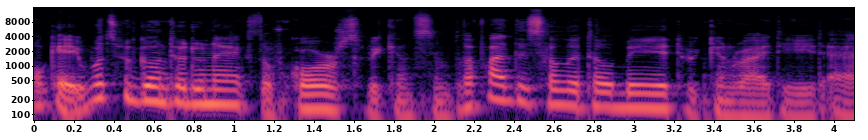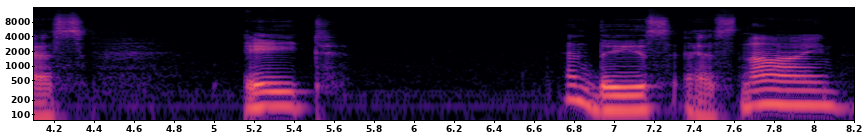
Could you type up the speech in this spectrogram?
Okay, what we're going to do next? Of course, we can simplify this a little bit. We can write it as 8 and this as 9,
